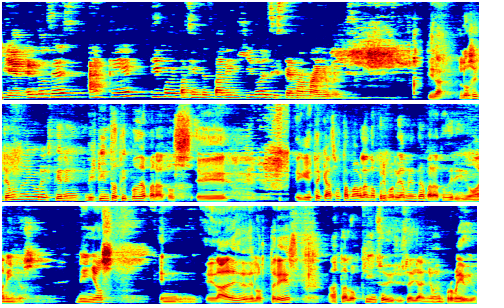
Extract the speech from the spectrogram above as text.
Bien, entonces, ¿a qué tipo de pacientes va dirigido el sistema MyoBrace? Mira, los sistemas MyoBrace tienen distintos tipos de aparatos. Eh, en este caso estamos hablando primordialmente de aparatos dirigidos a niños. Niños en edades desde los 3 hasta los 15, 16 años en promedio,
